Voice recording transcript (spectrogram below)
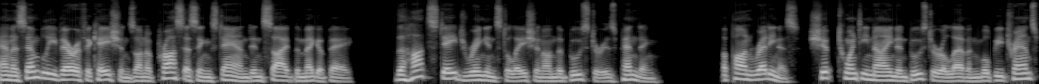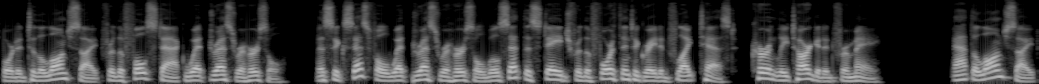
and assembly verifications on a processing stand inside the Mega Bay. The hot stage ring installation on the booster is pending. Upon readiness, Ship 29 and Booster 11 will be transported to the launch site for the full-stack wet dress rehearsal. A successful wet dress rehearsal will set the stage for the fourth integrated flight test, currently targeted for May. At the launch site,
